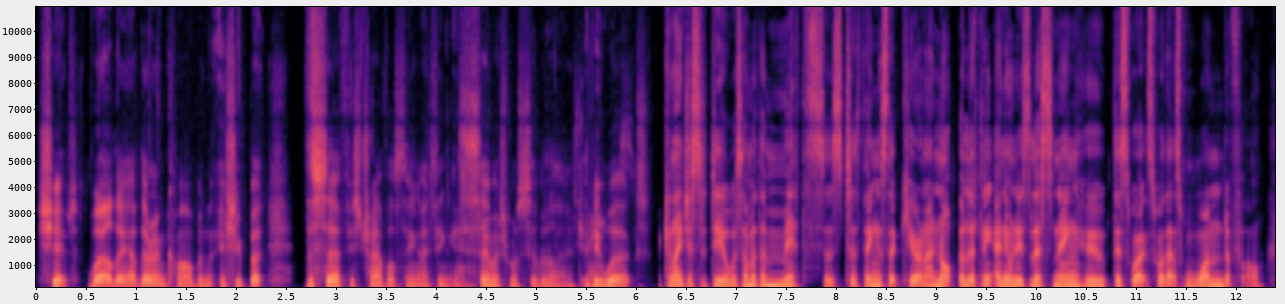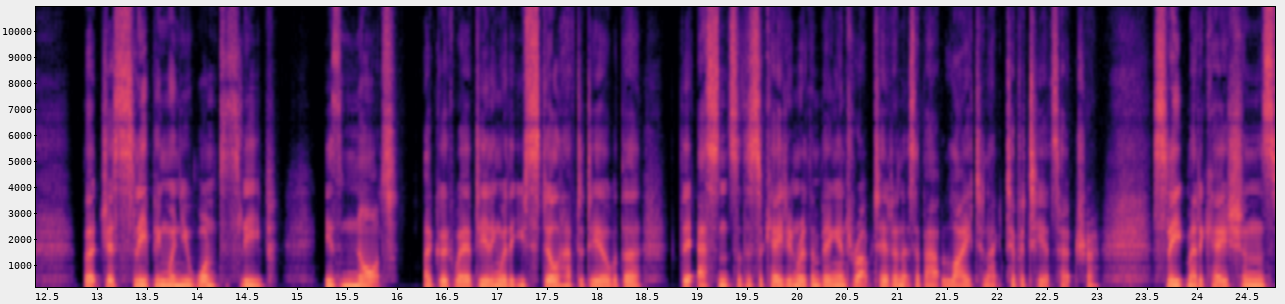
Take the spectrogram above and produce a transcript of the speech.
ships. Well, they have their own carbon issue, but the surface travel thing, I think, is so much more civilized if it works. Can I just deal with some of the myths as to things that cure? And I'm not belittling anyone who's listening who this works for, that's wonderful. But just sleeping when you want to sleep is not a good way of dealing with it. You still have to deal with the the essence of the circadian rhythm being interrupted, and it's about light and activity, etc. Sleep medications,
